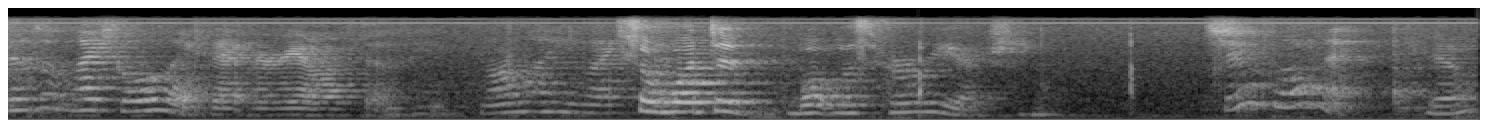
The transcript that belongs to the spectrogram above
doesn't let go like that very often. He- Normally he likes. So what did, what was her reaction? She was loving it. Yeah?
